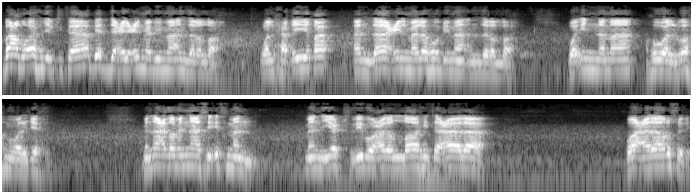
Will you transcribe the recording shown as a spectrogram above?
بعض أهل الكتاب يدعي العلم بما أنزل الله والحقيقة أن لا علم له بما أنزل الله وإنما هو الوهم والجهل. من أعظم الناس إثما من يكذب على الله تعالى وعلى رسله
